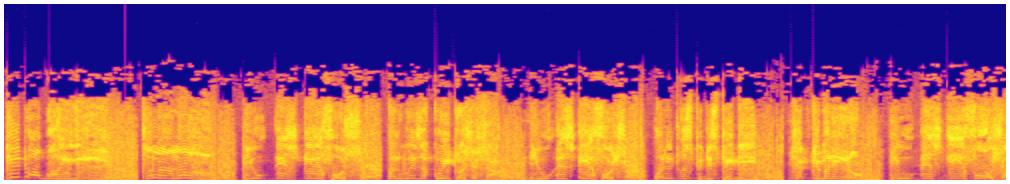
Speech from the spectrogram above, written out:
Kidogo hivi. US Air Force. Waliweza kuitwa shasha US Air Force. Waliitwa speedy speedy cheki maneno US Air Force.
